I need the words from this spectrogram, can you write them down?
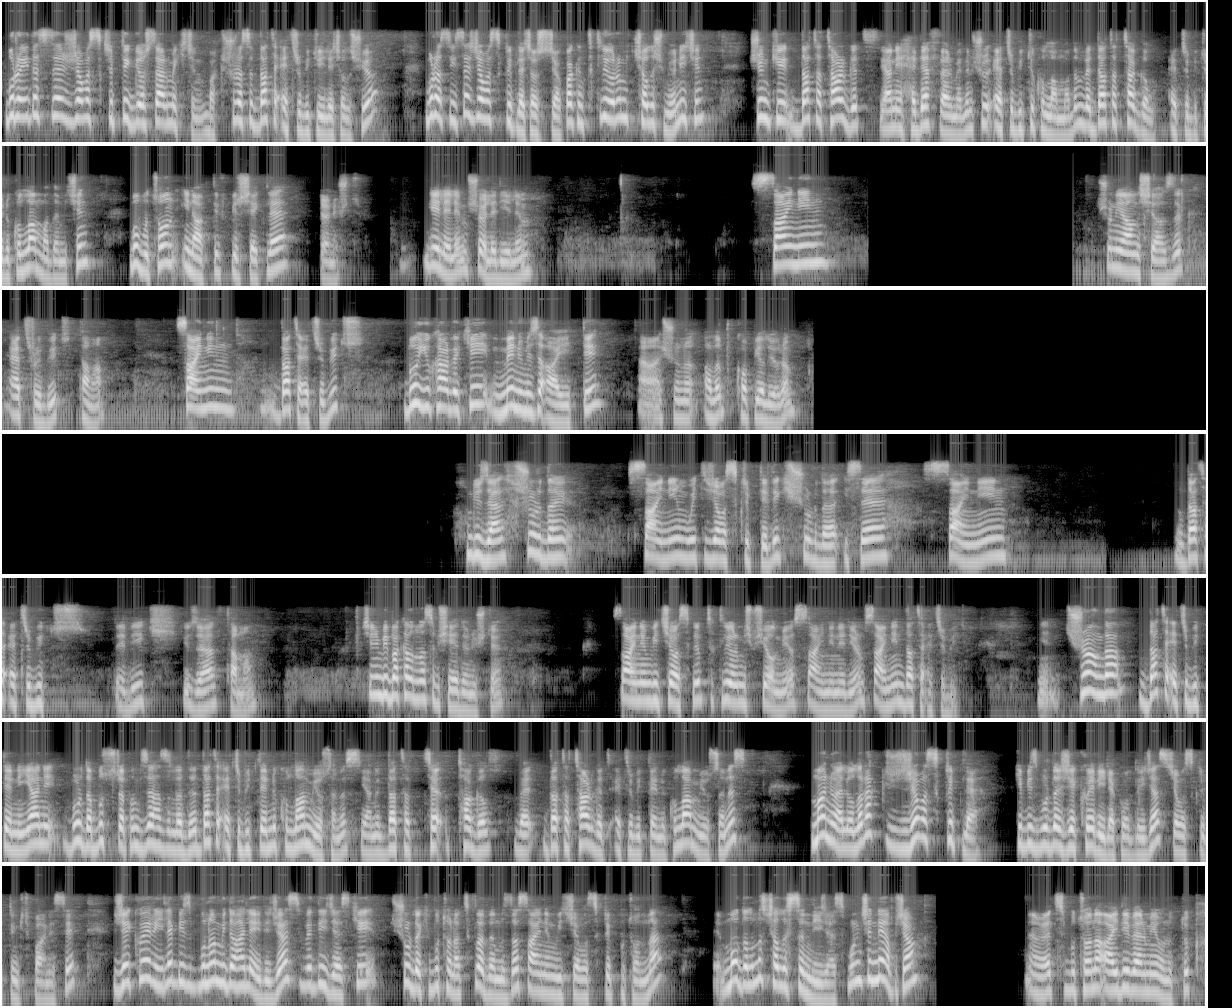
Burayı da size JavaScript'i göstermek için. Bak şurası data attribute ile çalışıyor. Burası ise JavaScript ile çalışacak. Bakın tıklıyorum hiç çalışmıyor. Niçin? Çünkü data target yani hedef vermedim. Şu attribute'ü kullanmadım ve data toggle attribute'ünü kullanmadığım için bu buton inaktif bir şekle dönüştü. Gelelim şöyle diyelim. Sign in Şunu yanlış yazdık. Attribute. Tamam. Sign in data attribute. Bu yukarıdaki menümüze aitti. Hemen şunu alıp kopyalıyorum. Güzel. Şurada sign in with JavaScript dedik. Şurada ise sign in data attributes dedik. Güzel. Tamam. Şimdi bir bakalım nasıl bir şeye dönüştü. Sign in with JavaScript tıklıyorum hiçbir şey olmuyor. Sign in ediyorum. Sign in data attribute. Şu anda data attribute'lerini yani burada Bootstrap'ın bize hazırladığı data attribute'lerini kullanmıyorsanız yani data toggle ve data target attribute'lerini kullanmıyorsanız manuel olarak JavaScript ile ki biz burada jQuery ile kodlayacağız. JavaScript'in kütüphanesi jQuery ile biz buna müdahale edeceğiz ve diyeceğiz ki şuradaki butona tıkladığımızda Sign in with JavaScript butonuna e, modelimiz çalışsın diyeceğiz. Bunun için ne yapacağım? Evet, butona ID vermeyi unuttuk.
